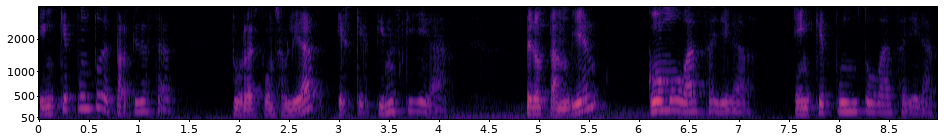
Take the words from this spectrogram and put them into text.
en qué punto de partida estás. Tu responsabilidad es que tienes que llegar. Pero también cómo vas a llegar, en qué punto vas a llegar.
